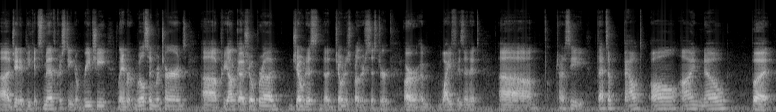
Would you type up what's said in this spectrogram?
Uh, Jada Pinkett Smith, Christina Ricci, Lambert Wilson returns. Uh, Priyanka Chopra, Jonas, the Jonas Brothers' sister or uh, wife, is in it. Um, trying to see. That's about all I know, but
